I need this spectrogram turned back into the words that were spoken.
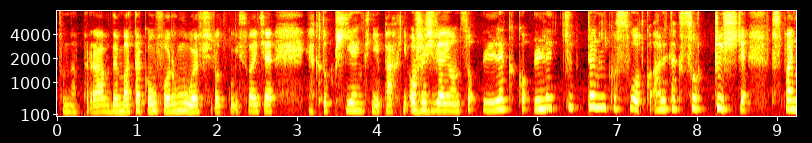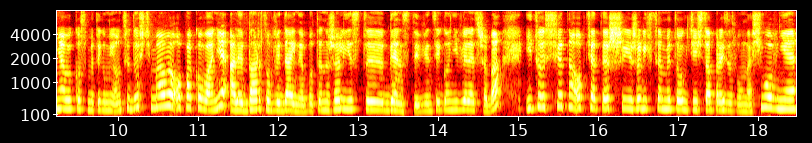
to naprawdę ma taką formułę w środku. I słuchajcie, jak to pięknie pachnie, orzeźwiająco, lekko, leciuteńko, słodko, ale tak soczyście. Wspaniały kosmetyk myjący, dość małe opakowanie, ale bardzo wydajne, bo ten żel jest y, gęsty, więc jego niewiele trzeba. I to jest świetna opcja też, jeżeli chcemy to gdzieś zabrać ze sobą na siłownię,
